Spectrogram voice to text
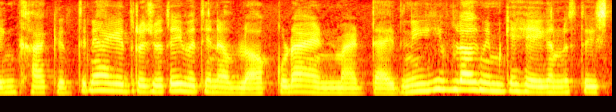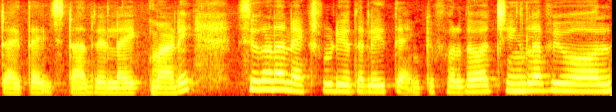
ಲಿಂಕ್ ಹಾಕಿರ್ತೀನಿ. ಹಾಗೆ ಇದ್ರ ಜೊತೆ ಇವತ್ತಿನ ವ್ಲಾಗ್ ಕೂಡ ಎಂಡ್ ಮಾಡ್ತಾ ಇದ್ದೀನಿ. ಈ ವ್ಲಾಗ್ ನಿಮಗೆ ಹೇಗೆ ಅನ್ನಿಸ್ತು, ಇಷ್ಟ ಆಯ್ತಾ, ಇಷ್ಟ ಆದರೆ ಲೈಕ್ ಮಾಡಿ. ಸಿಗೋಣ ನೆಕ್ಸ್ಟ್ ವಿಡಿಯೋದಲ್ಲಿ thank you for the watching love you all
